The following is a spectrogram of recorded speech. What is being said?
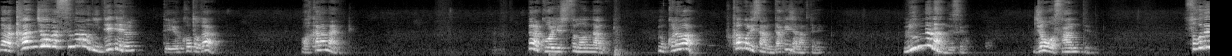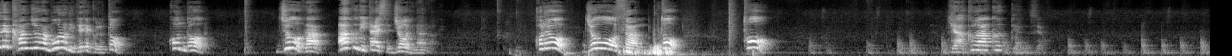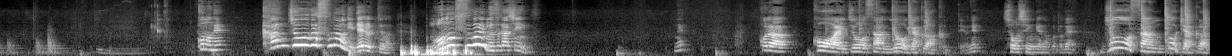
だから感情が素直に出てるっていうことがわからない。わけだからこういう質問になる。わけもうこれは深堀さんだけじゃなくてねみんななんですよ。ジョーさんって。いうそこでね感情がもろに出てくると今度ジョーが悪に対してジョーになるわけ。これをジョーさんとと逆悪っていうんですよ。このね感情が素直に出るっていうのはものすごい難しいんです。ね。これは公愛上賛陽逆悪っていうね。昇進下のことで。上賛と逆悪。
